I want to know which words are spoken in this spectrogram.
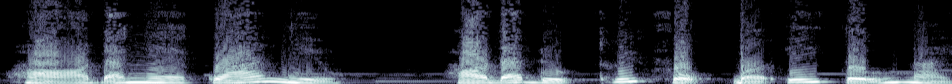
Họ đã nghe quá nhiều, họ đã được thuyết phục bởi ý tưởng này.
